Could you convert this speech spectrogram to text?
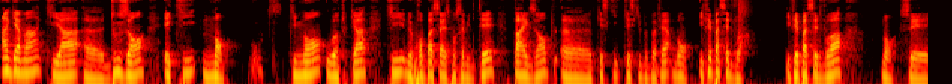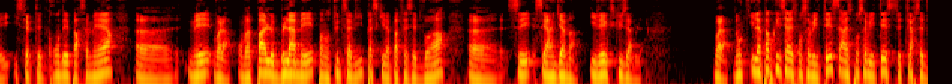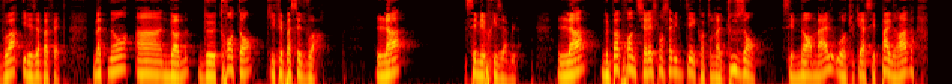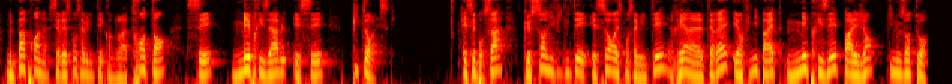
un gamin qui a 12 ans et qui ment qui ment ou en tout cas qui ne prend pas ses responsabilités. Par exemple, euh, qu'est-ce qu'il qu'est-ce peut pas faire? Bon, il fait pas ses devoirs. Il fait pas ses devoirs. Bon, il se fait peut-être gronder par sa mère, euh, mais voilà, on va pas le blâmer pendant toute sa vie parce qu'il n'a pas fait ses devoirs. Euh, c'est, c'est un gamin, il est excusable. Voilà, donc il n'a pas pris ses responsabilités. Sa responsabilité, c'était de faire ses devoirs, il les a pas faites. Maintenant, un homme de 30 ans qui fait pas ses devoirs. Là, c'est méprisable. Là, ne pas prendre ses responsabilités quand on a 12 ans, c'est normal, ou en tout cas c'est pas grave. Ne pas prendre ses responsabilités quand on a 30 ans, c'est méprisable et c'est pittoresque. Et c'est pour ça que sans difficulté et sans responsabilité, rien n'a d'intérêt et on finit par être méprisé par les gens qui nous entourent.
